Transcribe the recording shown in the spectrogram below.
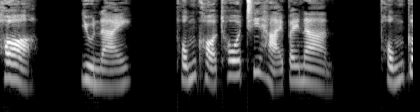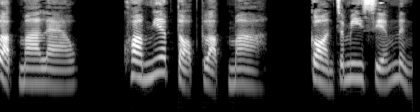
พ่อ อยู่ไหน ผมขอโทษที่หายไปนาน ผมกลับมาแล้ว ความเงียบตอบกลับมา ก่อนจะมีเสียงหนึ่ง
